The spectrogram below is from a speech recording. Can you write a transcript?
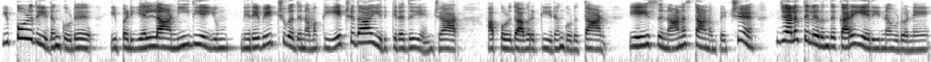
இப்பொழுது இடங்கொடு இப்படி எல்லா நீதியையும் நிறைவேற்றுவது நமக்கு ஏற்றதா இருக்கிறது என்றார். அப்பொழுது அவருக்கு இடங்கொடுத்தான் ஏசு இயேசு ஞானஸ்தானம் பெற்று ஜலத்திலிருந்து கரையேறினவுடனே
